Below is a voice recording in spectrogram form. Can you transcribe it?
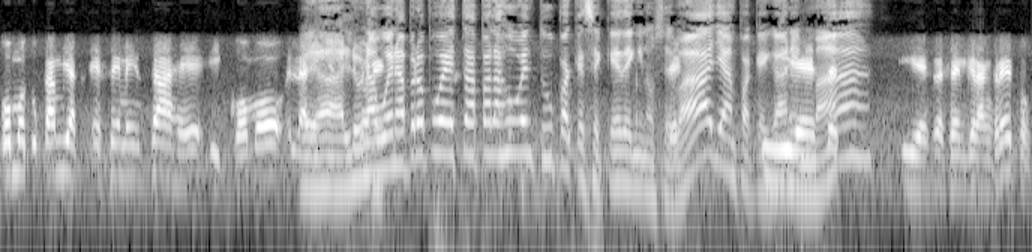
cómo tú cambias ese mensaje y cómo la Pues darle una buena propuesta para la juventud, para que se queden y no se vayan, para que ganen más. Y ese es el gran reto.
